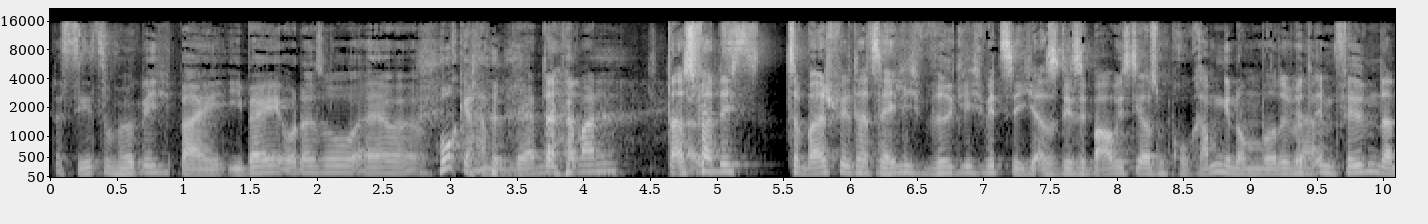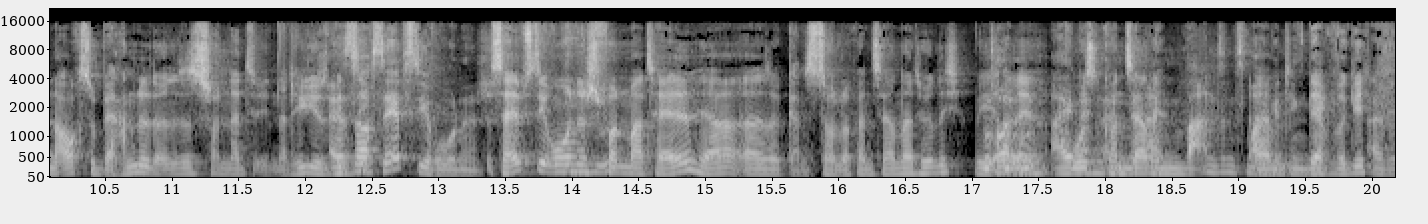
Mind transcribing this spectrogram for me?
dass die jetzt womöglich bei Ebay oder so äh, hochgehandelt werden. Da kann man Das fand ich zum Beispiel tatsächlich wirklich witzig. Also diese Barbies, die aus dem Programm genommen wurde, wird Ja. im Film dann auch so behandelt und das ist schon natürlich, natürlich ist Es ist witzig. auch selbstironisch. Selbstironisch von Mattel, ja, also ganz toller Konzern natürlich, wie Toll. alle Ein- großen ein- Konzerne. Ein, Wahnsinnsmarketing. Ähm, ja, wirklich. Also,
